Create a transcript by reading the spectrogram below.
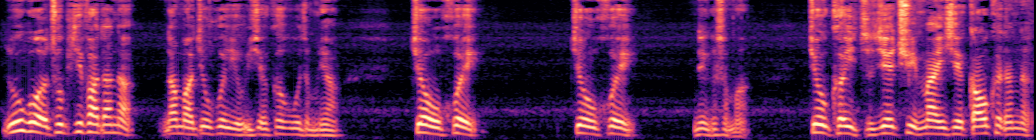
如果出批发单的，那么就会有一些客户怎么样，就会，就会，那个什么，就可以直接去卖一些高客单的，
